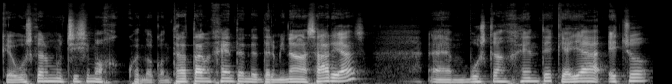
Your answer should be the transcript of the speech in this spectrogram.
que buscan muchísimo cuando contratan gente en determinadas áreas, Em, buscan gente que haya hecho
